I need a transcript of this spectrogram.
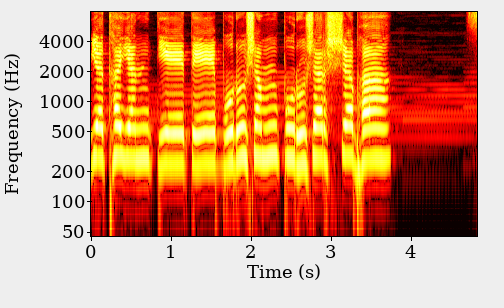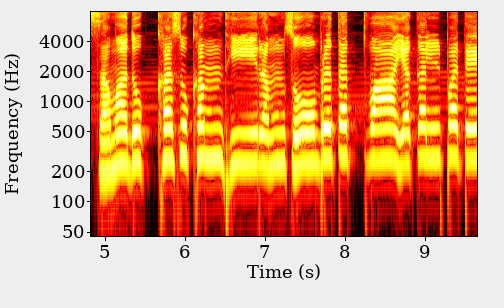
व्यथयन्त्येते पुरुषं पुरुषर्षभ समदुःखसुखं धीरं सोमृतत्वाय कल्पते।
